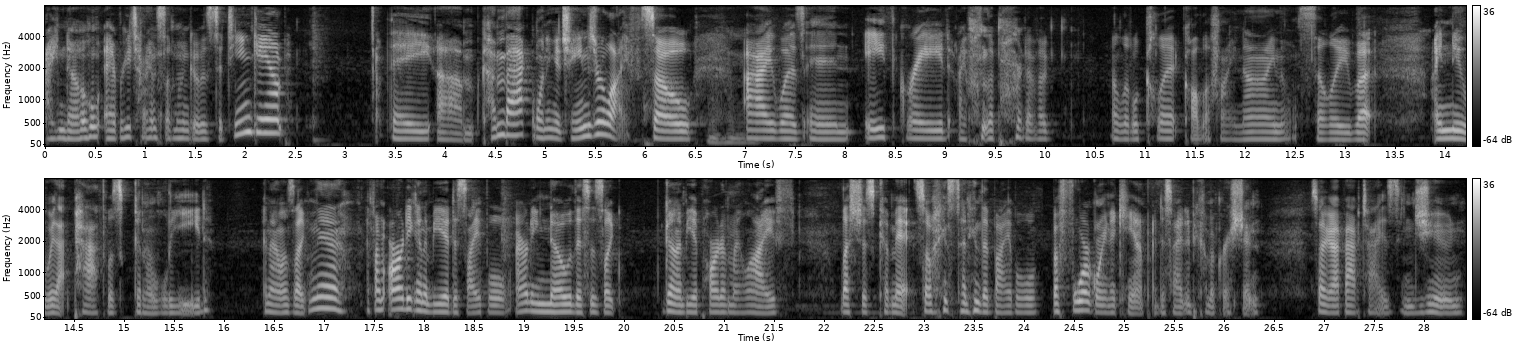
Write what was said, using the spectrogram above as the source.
I know every time someone goes to teen camp, they um, come back wanting to change their life. So mm-hmm. I was in eighth grade. I was a part of a, a little clique called the Fine Nine. It was silly, but I knew where that path was going to lead. And I was like, nah, if I'm already going to be a disciple, I already know this is like going to be a part of my life. Let's just commit. So I studied the Bible before going to camp. I decided to become a Christian. So I got baptized in June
